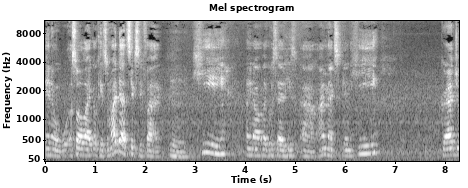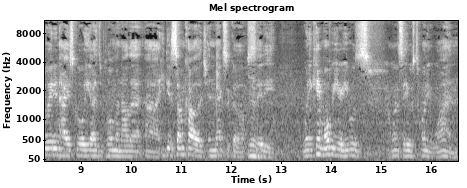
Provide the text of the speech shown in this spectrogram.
you know, so like, okay, so my dad's 65. Mm. He, you know, like we said, he's uh, I'm Mexican. He graduated high school. He has a diploma and all that. Uh, he did some college in Mexico Mhm. City. When he came over here, he was I want to say he was 21,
